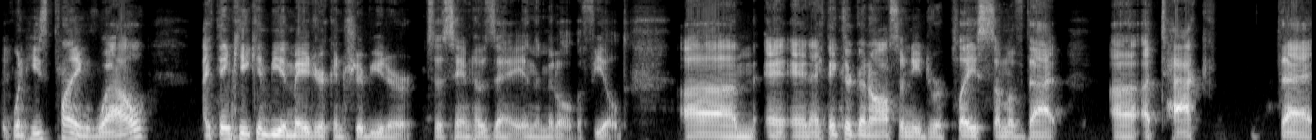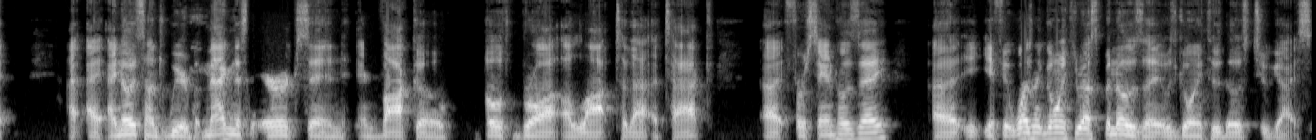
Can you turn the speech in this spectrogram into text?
like when he's playing well, I think he can be a major contributor to San Jose in the middle of the field. Um, and, and, I think they're going to also need to replace some of that uh, attack that I, I, know it sounds weird, but Magnus Eriksson and Vako both brought a lot to that attack uh, for San Jose. Uh, if it wasn't going through Espinoza, it was going through those two guys.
